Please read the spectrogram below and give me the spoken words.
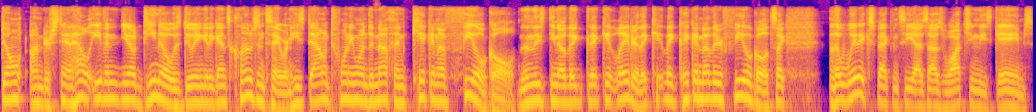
don't understand. Hell, even you know Dino was doing it against Clemson today, when he's down twenty-one to nothing, kicking a field goal. Then these, you know, they they get later, they kick, they kick another field goal. It's like the win expectancy as I was watching these games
